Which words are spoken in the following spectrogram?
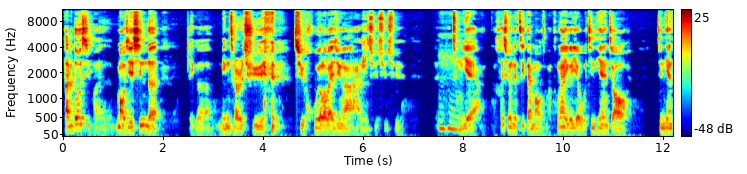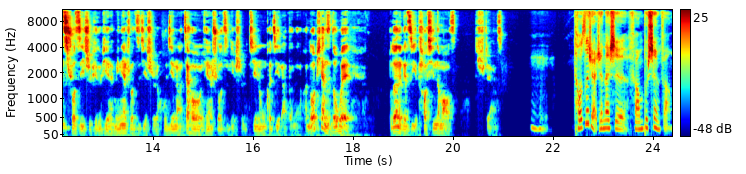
大家都喜欢冒些新的这个名词儿去 去忽悠老百姓啊，还是去去去从业啊，很喜欢给自己戴帽子嘛。同样一个业务，今天叫今天说自己是 P to P 了，明天说自己是互金了，再后天说自己是金融科技了，等等，很多骗子都会不断的给自己套新的帽子，是这样子。嗯哼，投资者真的是防不胜防。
